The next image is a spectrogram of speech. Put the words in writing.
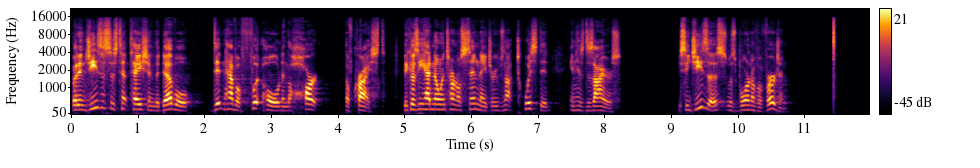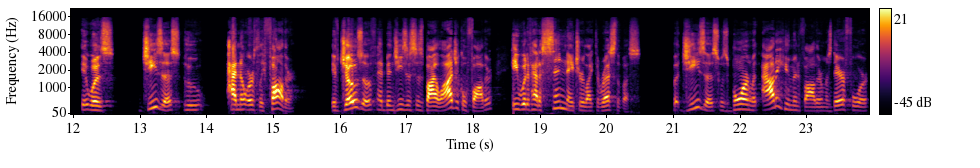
But in Jesus' temptation, the devil didn't have a foothold in the heart of Christ because he had no internal sin nature. He was not twisted in his desires. You see, Jesus was born of a virgin. It was Jesus who had no earthly father. If Joseph had been Jesus' biological father, he would have had a sin nature like the rest of us. But Jesus was born without a human father and was therefore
